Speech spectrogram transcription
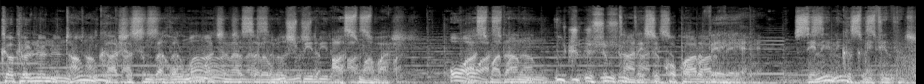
Köprünün tam karşısında hurma ağacına sarılmış bir asma var. O asmadan üç üzüm tanesi kopar ve ye. Senin kısmetindir.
